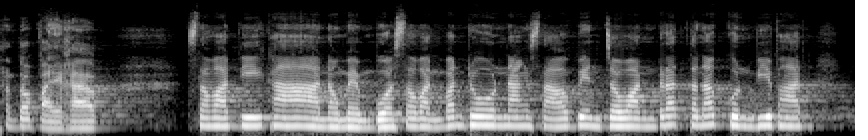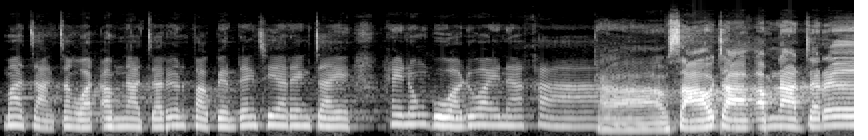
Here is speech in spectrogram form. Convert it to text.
ท่านต่อไปครับ สวัสดีค่ะ น้องแหม่มบัวสวรรค์วันโดนางสาวเบญจวรรณรัตนกุลวิพัฒน์มาจากจังหวัดอำนาจเจริญฝากเป็นแรงเชียร์แรงใจให้น้องบัวด้วยนะคะ ครับ สาวจากอำนาจเจริ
